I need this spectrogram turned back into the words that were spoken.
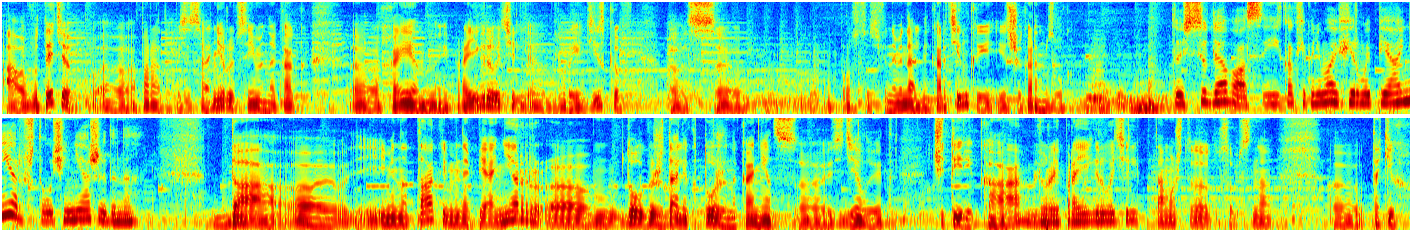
А вот эти э, аппараты позиционируются именно как э, high проигрыватель э, Blu-ray дисков э, с просто с феноменальной картинкой и с шикарным звуком. То есть все для вас. И, как я понимаю, фирмы Пионер, что очень неожиданно. Да, э, именно так, именно Пионер. Э, долго ждали, кто же наконец э, сделает 4К Blu-ray проигрыватель, потому что, собственно, таких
